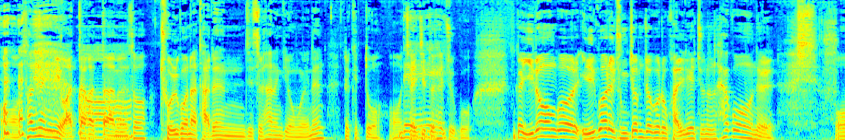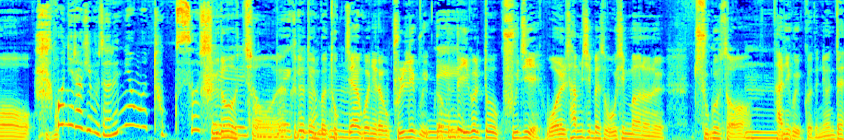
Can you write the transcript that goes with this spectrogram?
어, 선생님이 왔다 갔다 어. 하면서 졸거나 다른 짓을 하는 경우에는 이렇게 또 어, 네. 제지도 해주고. 그러니까 이런 걸 일과를 중점적으로 관리해주는 학원을 어, 학원이라기보다는요, 뭐 독서실 그렇죠. 예, 그래도 뭐 독재 학원이라고 불리고 있고요. 네. 근데 이걸 또 굳이 월 30에서 50만 원을 주고서 음. 다니고 있거든요. 근데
